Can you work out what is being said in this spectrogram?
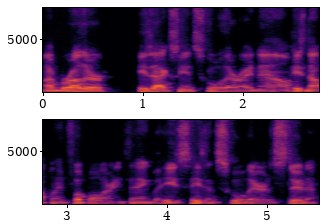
my brother he's actually in school there right now. He's not playing football or anything, but he's he's in school there as a student.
